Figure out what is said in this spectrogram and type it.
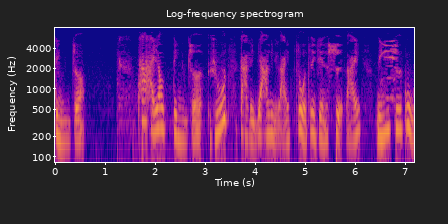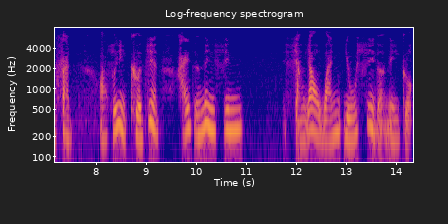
顶着，他还要顶着如此大的压力来做这件事，来明知故犯啊！所以可见，孩子内心想要玩游戏的那个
